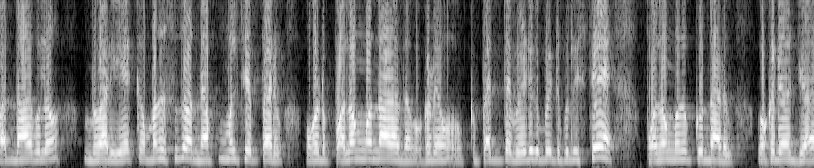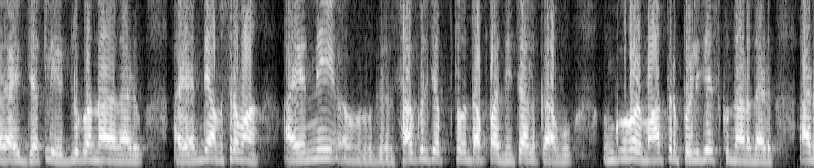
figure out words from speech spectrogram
పద్నాలుగులో వారి ఏక మనసుతో నెపములు చెప్పారు. ఒకడు పొలం కొన్నాడు ఒకడే ఒక పెద్ద వేడుక పెట్టి పిలిస్తే పొలం కొనుక్కున్నాడు ఒకడే ఐదు జట్లు ఎడ్లు కొన్నాడు అన్నాడు అవన్నీ అవసరమా? అవన్నీ సాకులు చెప్తాం తప్ప నిజాలు కావు. ఇంకొకడు మాత్రం పెళ్ళి చేసుకున్నాడు అన్నాడు ఆడ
